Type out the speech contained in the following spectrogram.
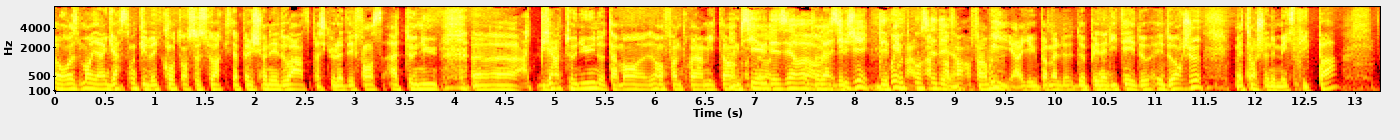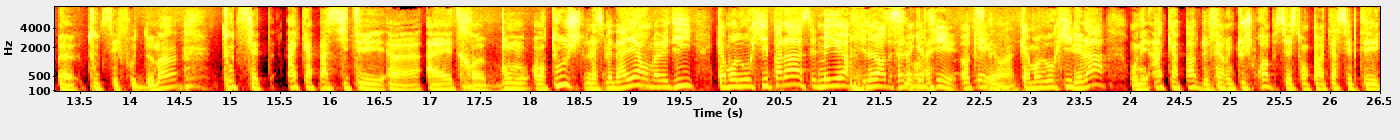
heureusement, il y a un garçon qui doit être content ce soir qui s'appelle Sean Edwards parce que la défense a tenu, euh, a bien tenu, notamment en fin de première mi-temps. Même s'il y a eu des erreurs, on a des, des, concédées. Enfin, enfin, oui, il y a eu pas mal de pénalités et de, et de hors-jeu. Maintenant, je ne m'explique pas euh, toutes ces fautes de main toute cette incapacité euh, à être bon en touche. La semaine dernière, on m'avait dit Kamando qui est pas là, c'est le meilleur leader de Fabien Galtier. Ok, Kamando il est là, on est incapable de faire une touche propre si elles sont pas interceptées.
